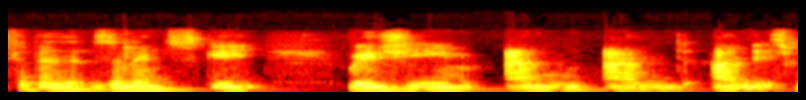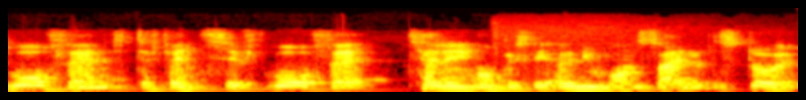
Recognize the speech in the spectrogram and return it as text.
for the Zelensky regime and, and, and its warfare and its defensive warfare, telling obviously only one side of the story.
